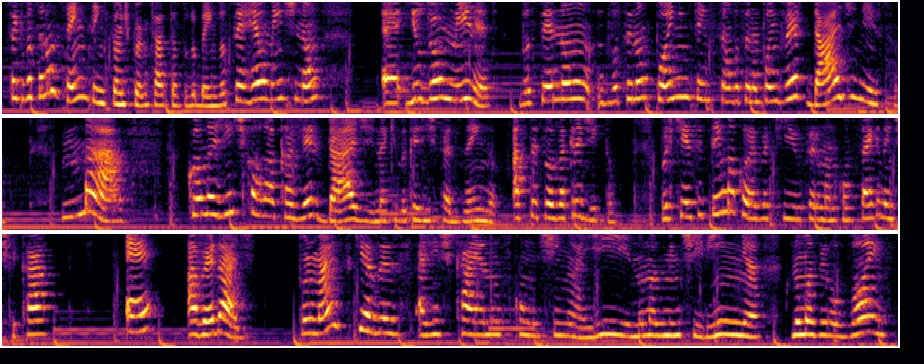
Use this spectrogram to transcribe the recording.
Só que você não tem intenção de perguntar se tá tudo bem. Você realmente não you don't mean it. Você não, você não põe intenção, você não põe verdade nisso. Mas quando a gente coloca a verdade naquilo que a gente está dizendo, as pessoas acreditam. Porque se tem uma coisa que o ser humano consegue identificar, é a verdade. Por mais que às vezes a gente caia nos continhos aí, numas mentirinhas, numas ilusões,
